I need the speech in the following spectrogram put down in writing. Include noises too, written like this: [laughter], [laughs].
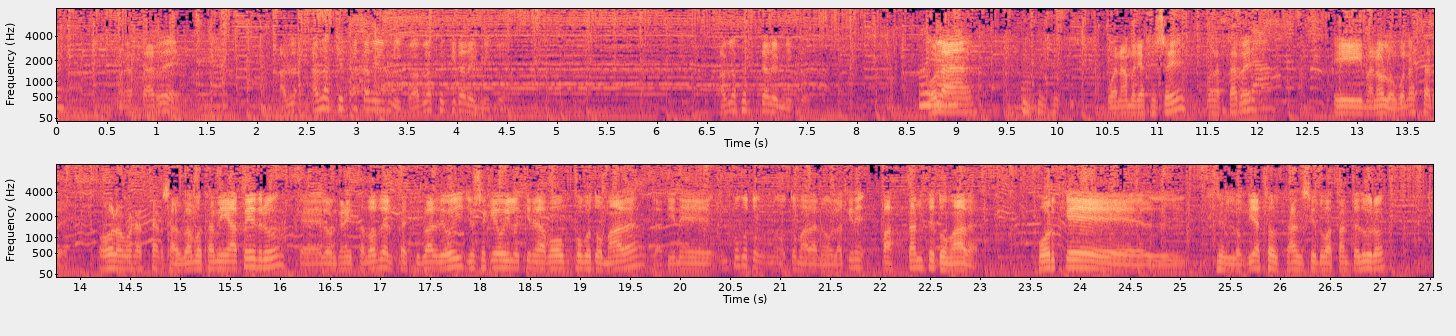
Buenas tardes. Habla, habla cerquita del micro, habla cerquita del micro. Habla cerquita del micro. Hola. [laughs] Buenas, María José. Buenas tardes. Y Manolo, buenas tardes. Hola, buenas tardes. Saludamos también a Pedro, que es el organizador del festival de hoy. Yo sé que hoy le tiene la voz un poco tomada, la tiene un poco to- no, tomada, no, la tiene bastante tomada, porque el- [laughs] los días están siendo bastante duros.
